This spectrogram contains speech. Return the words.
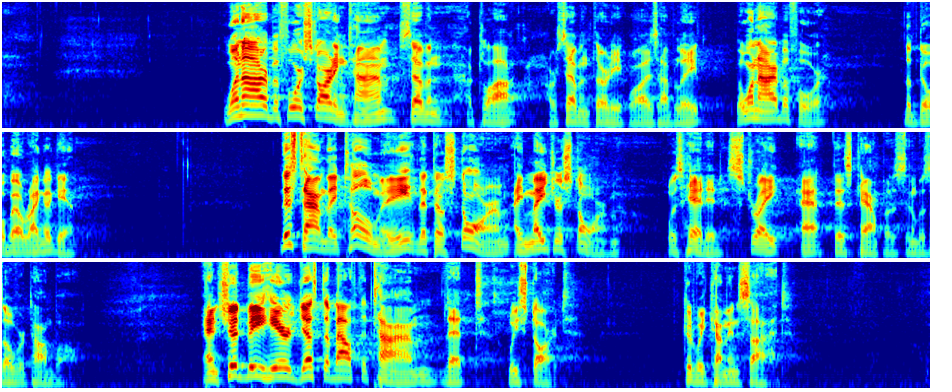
One hour before starting time, 7 o'clock, or 7.30 it was, I believe, but one hour before, the doorbell rang again. This time they told me that the storm, a major storm, was headed straight at this campus and was over Tomball. And should be here just about the time that we start. Could we come inside?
